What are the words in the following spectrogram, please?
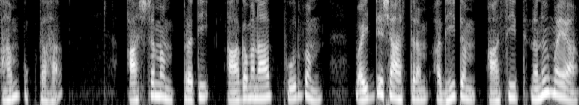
अहम् उक्तः। आश्रमं प्रति आगमनात् पूर्वं वैद्यशास्त्रम् अधीतम् आसीत् ननु मया।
